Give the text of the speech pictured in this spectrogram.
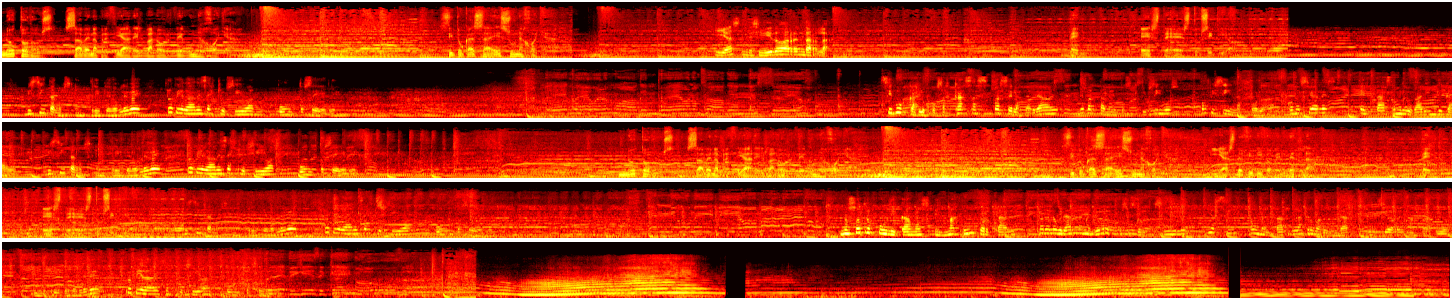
No todos saben apreciar el valor de una joya. Si tu casa es una joya y has decidido arrendarla, ven, este es tu sitio. Visítanos en www.propiedadesexclusivas.cl. Si buscas lujosas casas, parcelas de agrado, departamentos exclusivos, oficinas o locales comerciales, estás en el lugar indicado. Visítanos en www.propiedadesexclusivas.cl. No todos saben apreciar el valor de una joya. Si tu casa es una joya y has decidido venderla, ven, este es tu sitio. Visítanos en www.propiedadesexclusivas.cl. Nosotros publicamos en más de un portal para lograr la mayor exposición posible y así aumentar la probabilidad de un cierre más rápido en www.propiedadesexclusivas.cl.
